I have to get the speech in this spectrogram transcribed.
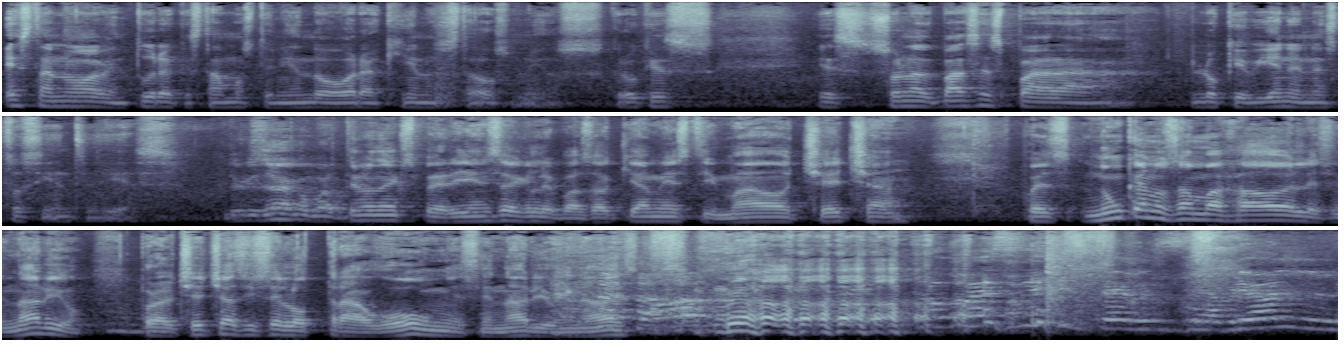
esta nueva aventura que estamos teniendo ahora aquí en los Estados Unidos. Creo que es, es, son las bases para lo que viene en estos siguientes días. Yo quisiera compartir una experiencia que le pasó aquí a mi estimado Checha. Pues nunca nos han bajado del escenario, pero al Checha sí se lo tragó un escenario una vez. ¿Cómo así? ¿Se, se abrió el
